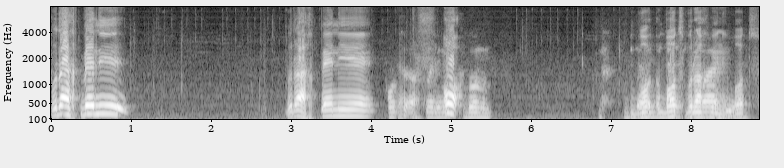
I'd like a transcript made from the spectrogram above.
Bırak beni. Bırak beni. Botu aslında benim O- klonum. Bir Bot, tane- bir bot tane bırak beni. ya. Bot.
